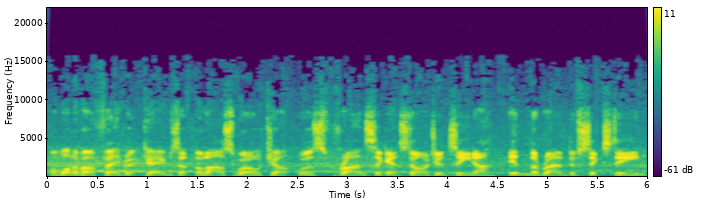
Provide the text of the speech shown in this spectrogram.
Well, one of our favourite games at the last World Cup was France against Argentina in the round of 16.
